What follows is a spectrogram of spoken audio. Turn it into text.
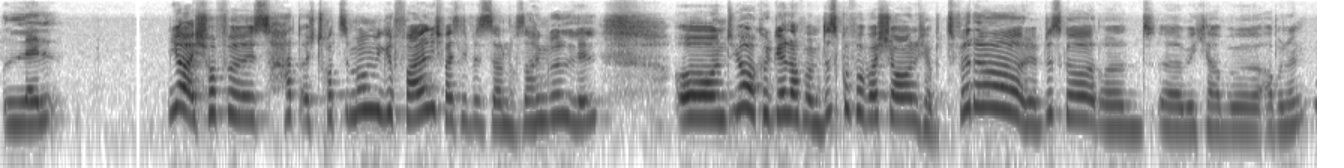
Lel. Ja, ich hoffe, es hat euch trotzdem irgendwie gefallen. Ich weiß nicht, was ich da noch sagen will. Lel. Und ja, könnt gerne auf meinem Discord vorbeischauen. Ich habe Twitter, ich habe Discord und äh, ich habe Abonnenten.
